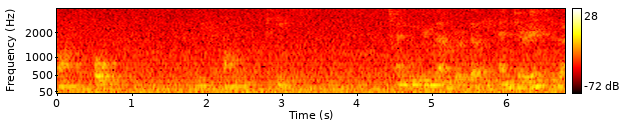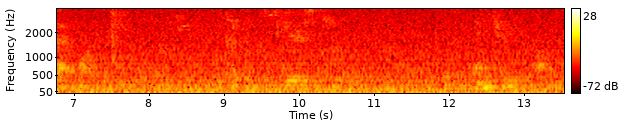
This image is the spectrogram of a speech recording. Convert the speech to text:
find hope, we find peace. And we remember that we enter into that heart because it was pierced through. It's the entry point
